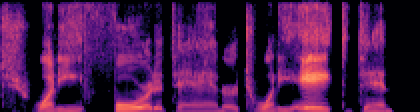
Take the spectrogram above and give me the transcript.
24 to 10 or 28 to 10.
